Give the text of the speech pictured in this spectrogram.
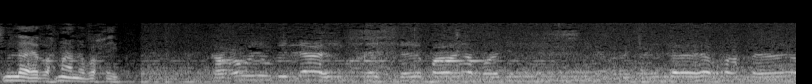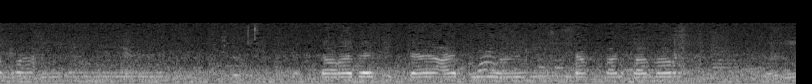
بسم الله الرحمن الرحيم. أعوذ بالله من الشيطان الرجيم. بسم الله الرحمن الرحيم. اقتربت الساعة وانشق القمر. وإن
